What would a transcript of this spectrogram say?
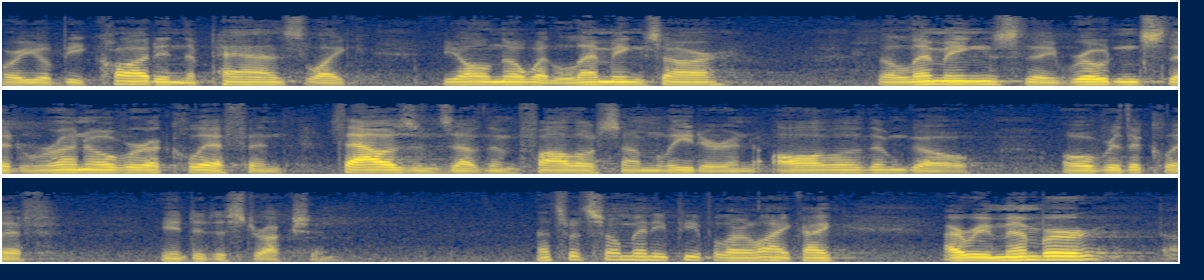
or you'll be caught in the paths like you all know what lemmings are. The lemmings, the rodents that run over a cliff, and thousands of them follow some leader, and all of them go over the cliff into destruction. That's what so many people are like. I, I remember uh,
